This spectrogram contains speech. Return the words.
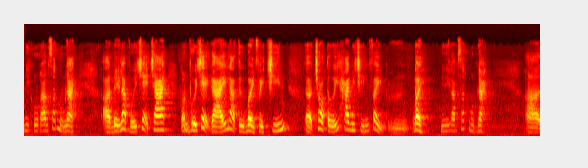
microgram sắt một ngày. À, đấy là với trẻ trai, còn với trẻ gái là từ 7,9 uh, cho tới 29,7 mg sắt một ngày. À,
